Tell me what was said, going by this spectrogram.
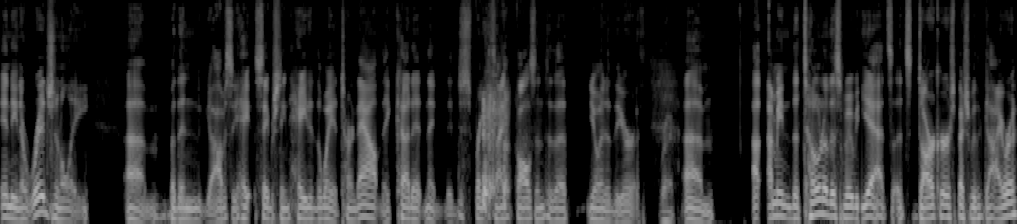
ending originally. Um, but then obviously ha- Saperstein hated the way it turned out. They cut it and it, it just Frankenstein falls into the you know into the earth. Right. Um, I, mean the tone of this movie, yeah, it's it's darker, especially with Gyra.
